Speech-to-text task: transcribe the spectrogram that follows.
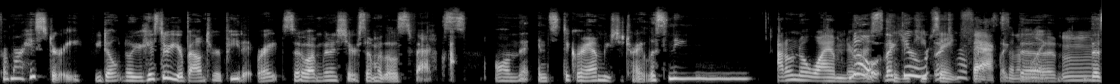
from our history. If you don't know your history, you're bound to repeat it, right? So I'm going to share some of those facts on the Instagram. You should try listening. I don't know why I'm nervous No, like you keep saying facts, Like and the, I'm like, mm, the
